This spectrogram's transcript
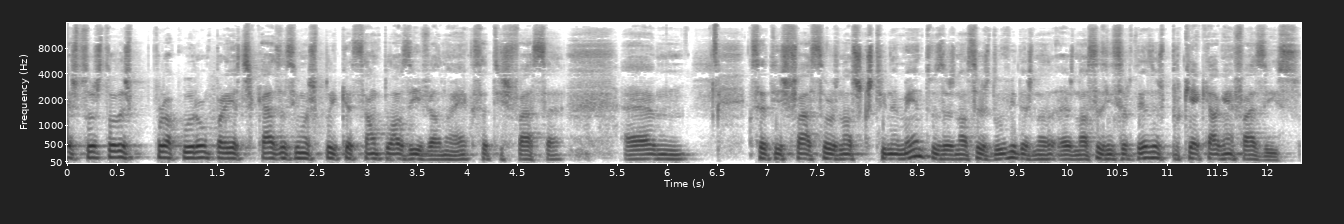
As pessoas todas procuram para estes casos assim, uma explicação plausível, não é? Que satisfaça um, que satisfaça os nossos questionamentos, as nossas dúvidas, as nossas incertezas, porque é que alguém faz isso.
